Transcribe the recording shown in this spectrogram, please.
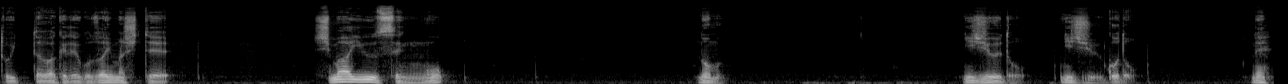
といったわけでございまして島優先を飲む。20度25度。ね。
